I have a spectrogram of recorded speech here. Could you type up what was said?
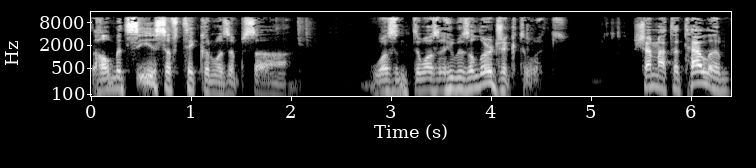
the whole Metzias of Tikkun was upsa. Wasn't, wasn't, he was allergic to it. Hashem had to tell him,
